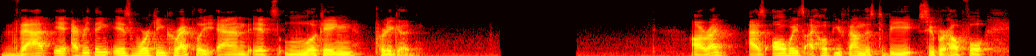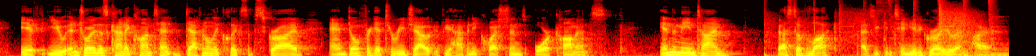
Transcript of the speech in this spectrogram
that everything is working correctly and it's looking pretty good. All right, as always, I hope you found this to be super helpful. If you enjoy this kind of content, definitely click subscribe and don't forget to reach out if you have any questions or comments. In the meantime, best of luck as you continue to grow your empire.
